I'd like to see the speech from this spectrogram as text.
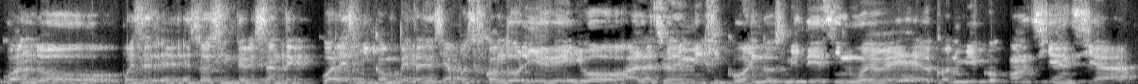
cuando, pues e, e, eso es interesante. ¿Cuál es mi competencia? Pues cuando llegué yo a la Ciudad de México en 2019 eh, con mi conciencia,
